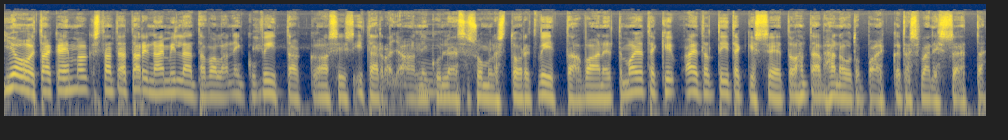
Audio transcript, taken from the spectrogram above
Joo, tai ei oikeastaan tämä tarina ei millään tavalla niin kuin viittaakaan siis itärajaan, mm. niin kuin mm. yleensä suomalaiset storit viittaa, vaan että mä jotenkin ajateltiin itsekin se, että onhan tämä vähän outo paikka tässä välissä, että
